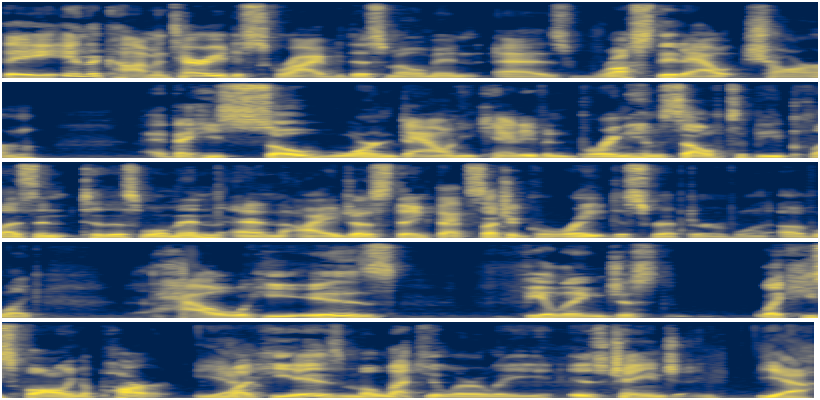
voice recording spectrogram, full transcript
They, in the commentary, described this moment as rusted out charm. And that he's so worn down, he can't even bring himself to be pleasant to this woman. And I just think that's such a great descriptor of what, of like, how he is feeling just like he's falling apart. Yeah. What he is molecularly is changing. Yeah,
